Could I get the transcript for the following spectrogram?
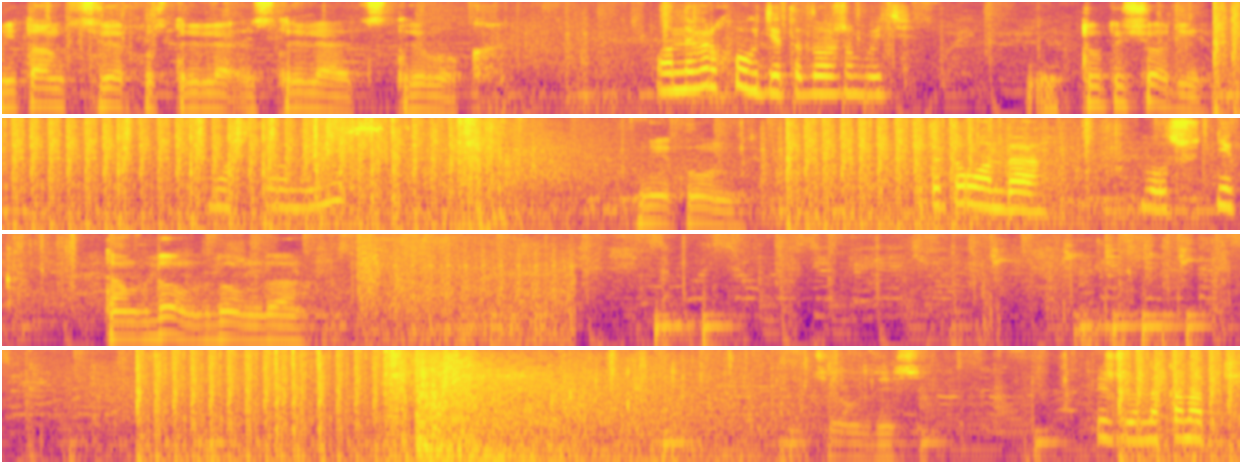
И там сверху стреля... стреляет стрелок. Он наверху где-то должен быть. Тут еще один. Может, он и есть? Нет, вон. Вот это он, да. Был шутник. Там в дом, в дом, да. Чел здесь. Вижу на канатке.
